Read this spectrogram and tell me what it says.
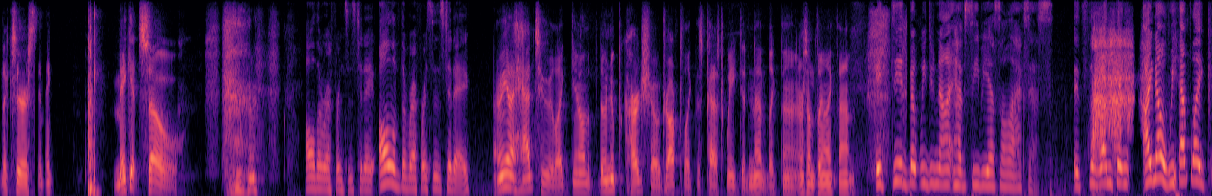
Like seriously, make make it so. All the references today. All of the references today. I mean, I had to like you know the, the new Picard show dropped like this past week, didn't it? Like the or something like that. It did, but we do not have CBS All Access. It's the one thing I know. We have like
